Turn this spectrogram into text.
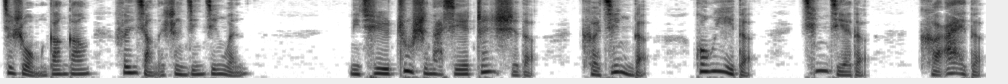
就是我们刚刚分享的圣经经文，你去注视那些真实的、可敬的、公益的、清洁的、可爱的、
